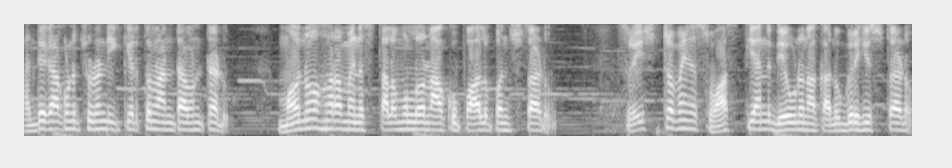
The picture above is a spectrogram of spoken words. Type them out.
అంతేకాకుండా చూడండి ఈ కీర్తనలు అంటా ఉంటాడు మనోహరమైన స్థలములో నాకు పాలు పంచుతాడు శ్రేష్టమైన స్వాస్థ్యాన్ని దేవుడు నాకు అనుగ్రహిస్తాడు.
